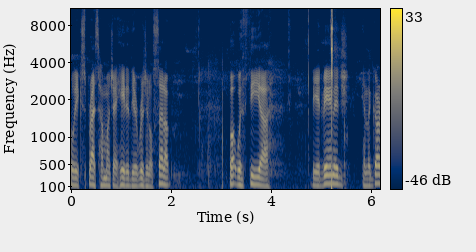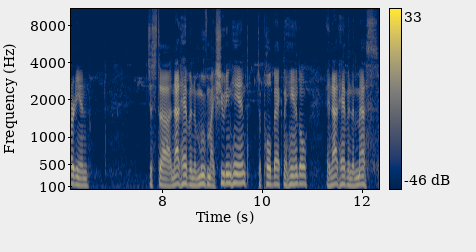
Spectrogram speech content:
really express how much I hated the original setup. But with the, uh, the Advantage and the Guardian, just uh, not having to move my shooting hand to pull back the handle and not having to mess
